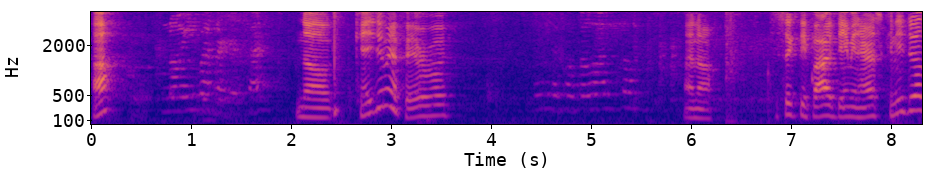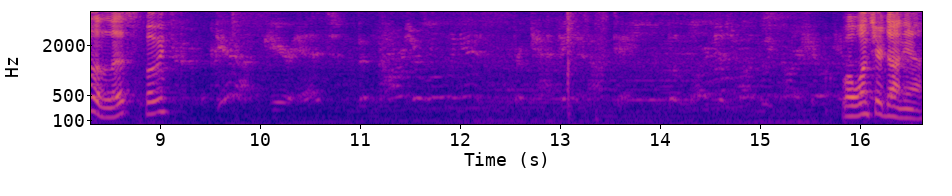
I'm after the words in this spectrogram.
Huh? No. Can you do me a favor, boy? I know. 65, Damien Harris. Can you do the list, Bobby? Well, once you're done, yeah.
